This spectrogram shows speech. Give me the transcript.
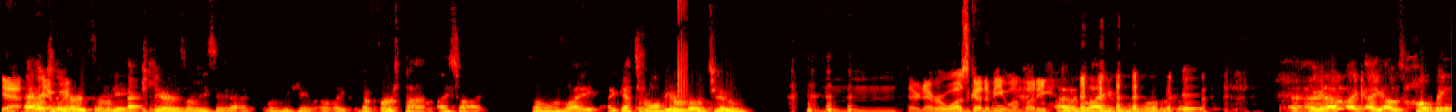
Yeah, I actually heard somebody. I actually heard somebody say that when we came. Out like the first time I saw it, someone was like, "I guess there won't be a Rogue 2. Mm, there never was going to be one, buddy. I was like, okay. I mean, I, like I, I was hoping,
